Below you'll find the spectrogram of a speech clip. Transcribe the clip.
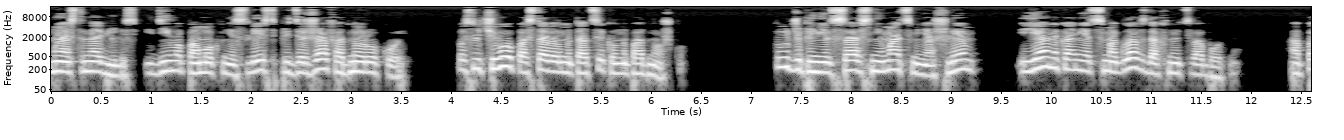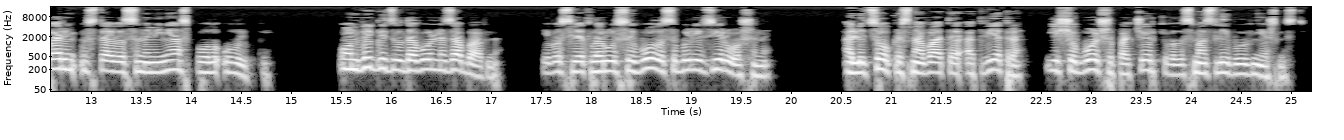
Мы остановились, и Дима помог мне слезть, придержав одной рукой, после чего поставил мотоцикл на подножку. Тут же принялся снимать с меня шлем, и я, наконец, смогла вздохнуть свободно. А парень уставился на меня с полуулыбкой. Он выглядел довольно забавно. Его светло-русые волосы были взъерошены, а лицо, красноватое от ветра, еще больше подчеркивало смазливую внешность.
